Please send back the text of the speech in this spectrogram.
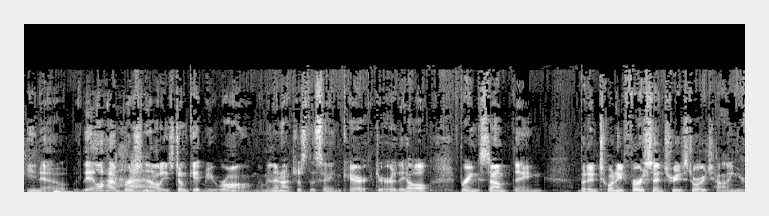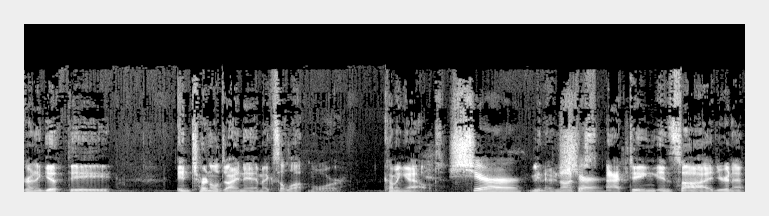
You know, they all have uh-huh. personalities. Don't get me wrong. I mean, they're not just the same character. They all bring something. But in 21st century storytelling, you're going to get the internal dynamics a lot more coming out. Sure, You know, not sure. just acting inside. You're gonna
